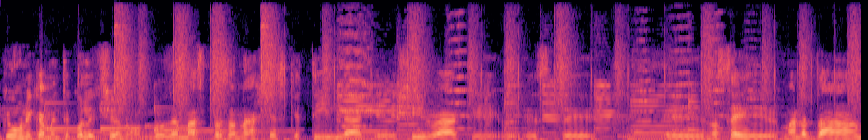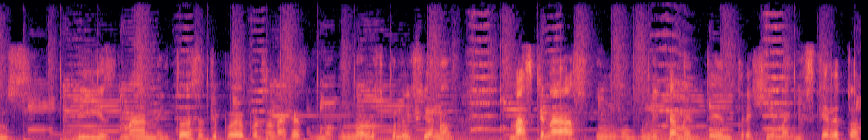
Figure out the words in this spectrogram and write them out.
que únicamente colecciono. Los demás personajes, que Tila, que Shira, que, este, eh, no sé, Man Beastman y todo ese tipo de personajes, no, los colecciono. Más que nada únicamente entre He-Man y Skeletor,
